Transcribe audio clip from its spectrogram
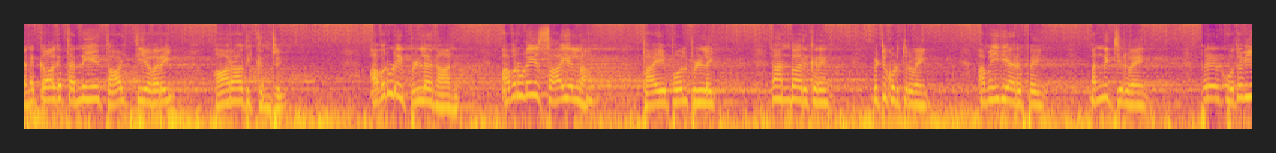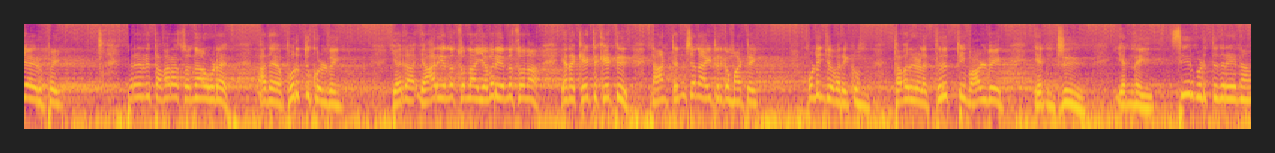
எனக்காக தன்னையே தாழ்த்தியவரை ஆராதிக்கின்றேன். அவருடைய பிள்ளை நான் அவருடைய சாயல் நான் தாயை போல் பிள்ளை. நான் அன்பாக இருக்கிறேன் விட்டு கொடுத்துருவேன் அமைதியாக இருப்பேன் மன்னிச்சிருவேன். பிறருக்கு உதவியாக இருப்பேன். பிறர் தவறாக சொன்னால் கூட அதை பொறுத்து கொள்வேன். யாரா யார் என்ன சொன்னா எவர் என்ன சொன்னா? என கேட்டு கேட்டு நான் டென்ஷன் ஆகிட்டு இருக்க மாட்டேன். முடிஞ்ச வரைக்கும் தவறுகளை திருத்தி வாழ்வேன் என்று என்னை சீர்படுத்துகிறேனா?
